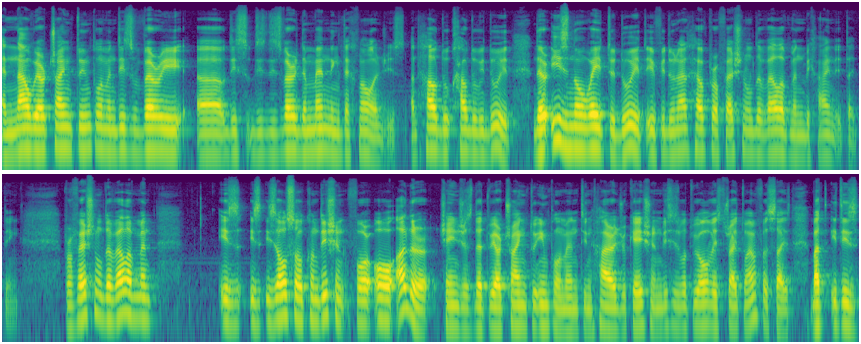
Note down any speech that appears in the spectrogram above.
and now we are trying to implement these very uh, these, these, these very demanding technologies and how do how do we do it there is no way to do it if we do not have professional development behind it i think professional development is, is, is also a condition for all other changes that we are trying to implement in higher education. This is what we always try to emphasize. But it is,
